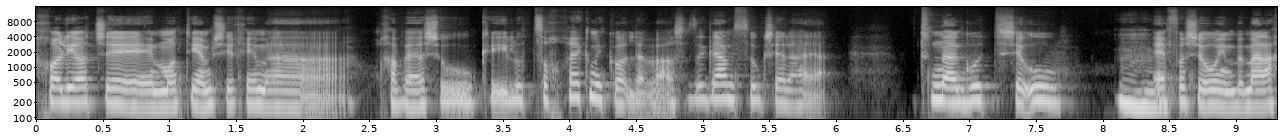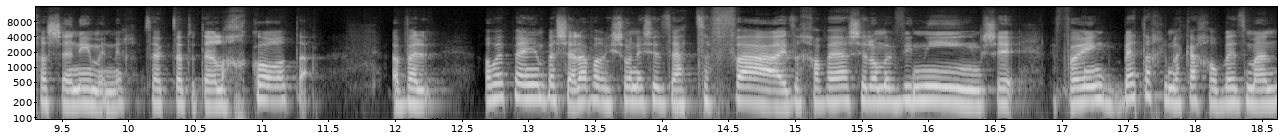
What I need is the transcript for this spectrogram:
יכול להיות שמוטי ימשיך עם החוויה שהוא כאילו צוחק מכל דבר, שזה גם סוג של ההתנהגות שהוא, mm-hmm. איפה שהוא, אם במהלך השנים אני רוצה קצת יותר לחקור אותה. אבל הרבה פעמים בשלב הראשון יש איזו הצפה, איזו חוויה שלא מבינים, שלפעמים, בטח אם לקח הרבה זמן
